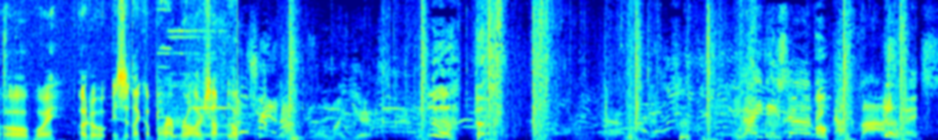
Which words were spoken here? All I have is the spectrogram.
Oh boy. Oh, do, is it like a bar brawl or something? Oh, my years. They deserve it, bastards.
